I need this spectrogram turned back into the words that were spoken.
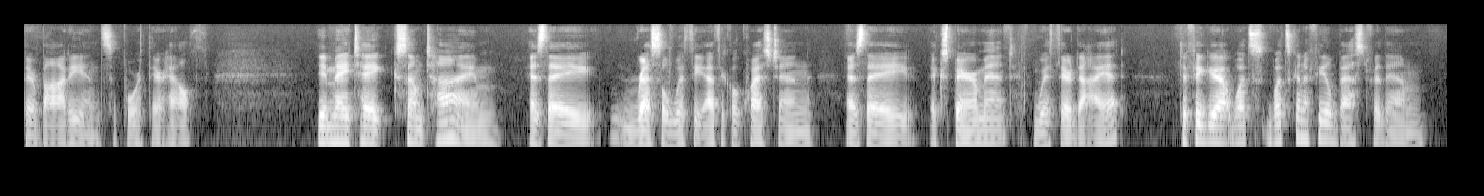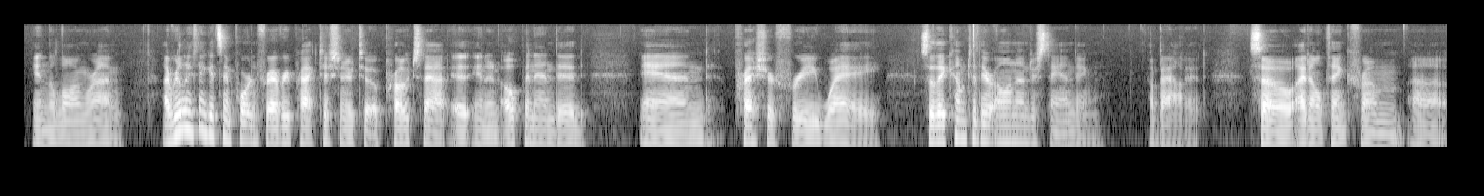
their body and support their health? It may take some time as they wrestle with the ethical question, as they experiment with their diet, to figure out what's, what's going to feel best for them in the long run. I really think it's important for every practitioner to approach that in an open-ended and pressure-free way so they come to their own understanding about it. So I don't think from uh,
